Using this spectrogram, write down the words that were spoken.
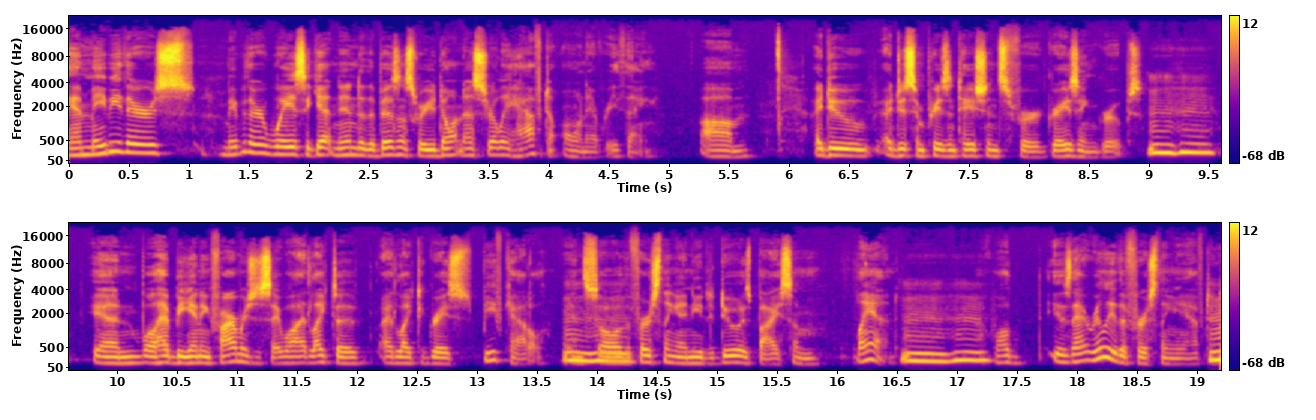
And maybe there's maybe there are ways of getting into the business where you don't necessarily have to own everything. Um, I do I do some presentations for grazing groups, mm-hmm. and we'll have beginning farmers who say, "Well, I'd like to I'd like to graze beef cattle, and so the first thing I need to do is buy some land." Mm-hmm. Well, is that really the first thing you have to do?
